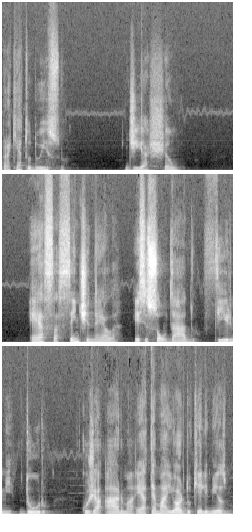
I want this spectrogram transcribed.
Para que é tudo isso? Dia chão. Essa sentinela, esse soldado firme, duro, cuja arma é até maior do que ele mesmo,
